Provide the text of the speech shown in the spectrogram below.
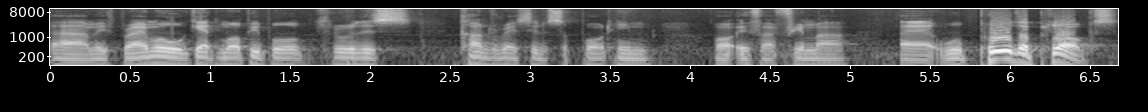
Um, if Brymo will get more people through this controversy to support him, or if Afrima uh, will pull the plugs,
